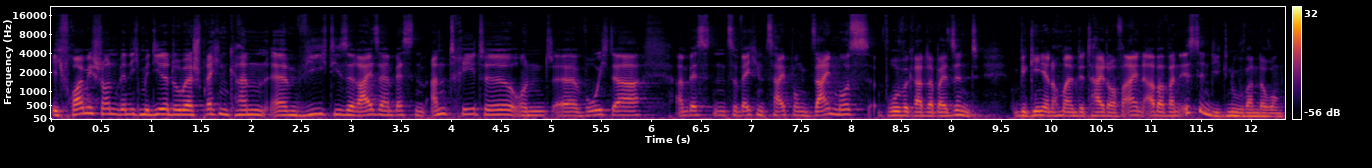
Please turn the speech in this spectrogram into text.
ich freue mich schon, wenn ich mit dir darüber sprechen kann, ähm, wie ich diese Reise am besten antrete und äh, wo ich da am besten zu welchem Zeitpunkt sein muss, wo wir gerade dabei sind. Wir gehen ja nochmal im Detail darauf ein, aber wann ist denn die GNU-Wanderung?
